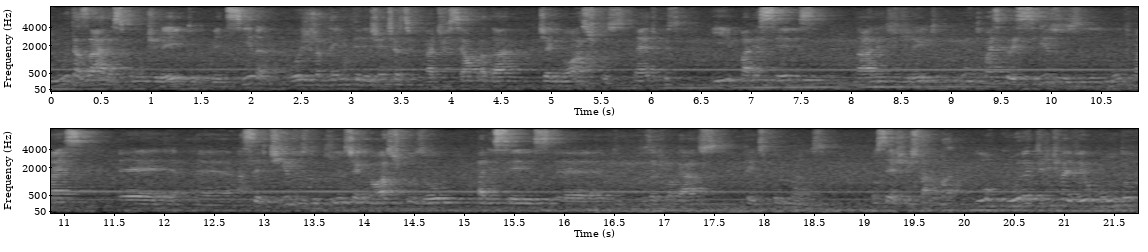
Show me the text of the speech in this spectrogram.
Em muitas áreas, como direito, medicina, hoje já tem inteligência artificial para dar diagnósticos médicos e pareceres na área de direito muito mais precisos e muito mais é, assertivos do que os diagnósticos ou pareceres é, dos advogados feitos por humanos. Ou seja, a gente está numa loucura que a gente vai ver o mundo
